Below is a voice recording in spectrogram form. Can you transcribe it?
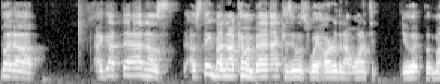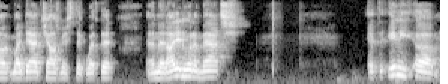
But uh, I got that, and I was I was thinking about not coming back because it was way harder than I wanted to do it. But my my dad challenged me to stick with it, and then I didn't win a match at the any. Um,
